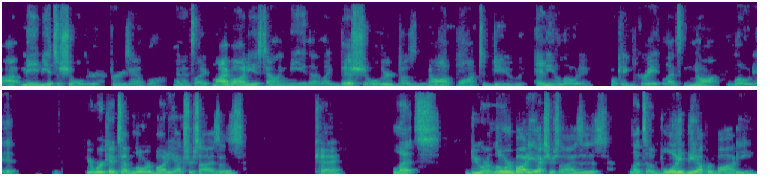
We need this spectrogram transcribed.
uh, maybe it's a shoulder, for example, and it's like my body is telling me that, like, this shoulder does not want to do any loading. Okay, great. Let's not load it. Your workouts have lower body exercises. Okay. Let's do our lower body exercises. Let's avoid the upper body,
